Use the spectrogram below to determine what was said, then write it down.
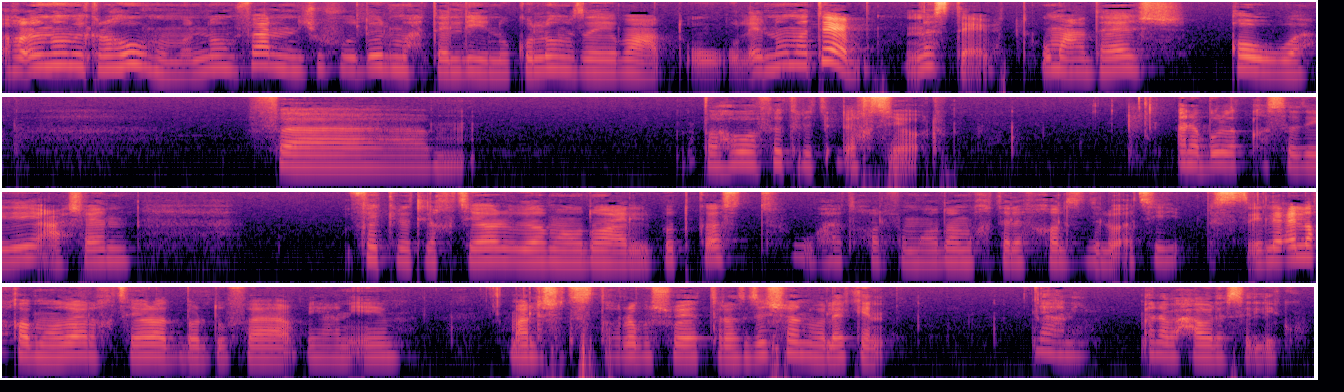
غير إنهم يكرهوهم إنهم فعلا يشوفوا دول محتلين وكلهم زي بعض لإنهم تعبوا الناس تعبت وما عندهاش قوة. ف فهو فكرة الاختيار. أنا بقول القصة دي ليه؟ عشان فكرة الاختيار ده موضوع البودكاست وهدخل في موضوع مختلف خالص دلوقتي. بس اللي علاقة بموضوع الاختيارات برضو فيعني إيه معلش هتستغربوا شوية ترانزيشن ولكن يعني أنا بحاول أسليكم.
